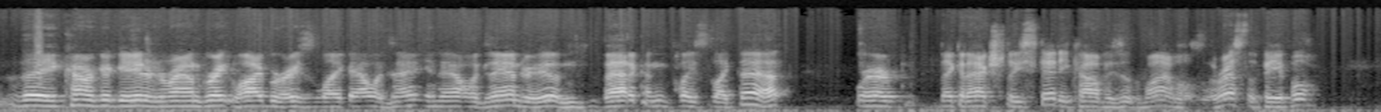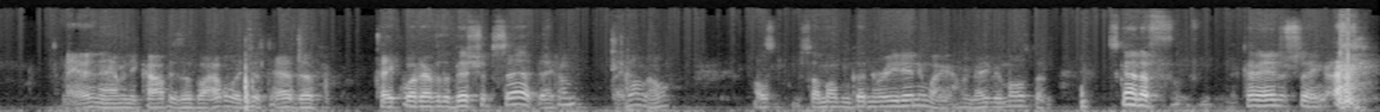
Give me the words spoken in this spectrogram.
they congregated around great libraries like Alexand- in Alexandria and Vatican, places like that, where they could actually study copies of the Bibles. The rest of the people, they didn't have any copies of the Bible. They just had to take whatever the bishop said. They don't. They don't know. Most, some of them couldn't read anyway, or maybe most of them. It's kind of kind of interesting.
